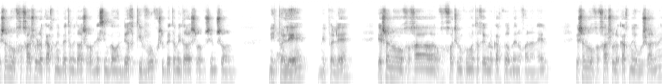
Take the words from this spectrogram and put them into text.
יש לנו הוכחה שהוא לקח מבית המדרש של רב ניסים גאון דרך תיווך של בית המדרש של רב שמשון מפלא, מפלא. יש לנו הוכחה, הוכחות שבמקומות אחרים לקח ברבנו חננאל. יש לנו הוכחה שהוא לקח מירושלמי,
